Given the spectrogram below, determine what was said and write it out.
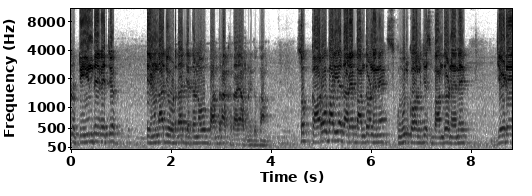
ਰੂਟੀਨ ਦੇ ਵਿੱਚ ਦਿਨ ਨਾ ਜੋੜਦਾ ਜਦੋਂ ਉਹ ਬੰਦ ਰੱਖਦਾ ਹੈ ਆਪਣੀ ਦੁਕਾਨ। ਸੋ ਕਾਰੋਬਾਰੀ ਅਦਾਰੇ ਬੰਦ ਹੋਣੇ ਨੇ, ਸਕੂਲ, ਕਾਲਜਸ ਬੰਦ ਹੋਣੇ ਨੇ, ਜਿਹੜੇ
